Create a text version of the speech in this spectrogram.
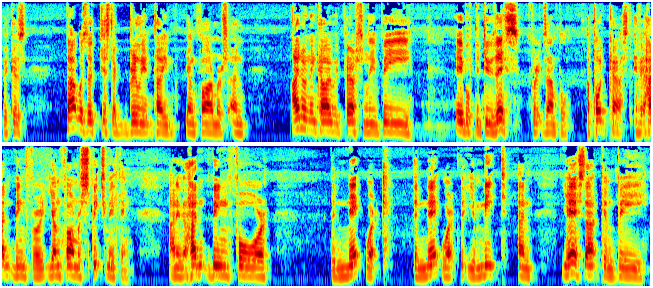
because that was a, just a brilliant time, young farmers, and I don't think I would personally be able to do this, for example, a podcast, if it hadn't been for young farmers speech making, and if it hadn't been for the network, the network that you meet, and yes, that can be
